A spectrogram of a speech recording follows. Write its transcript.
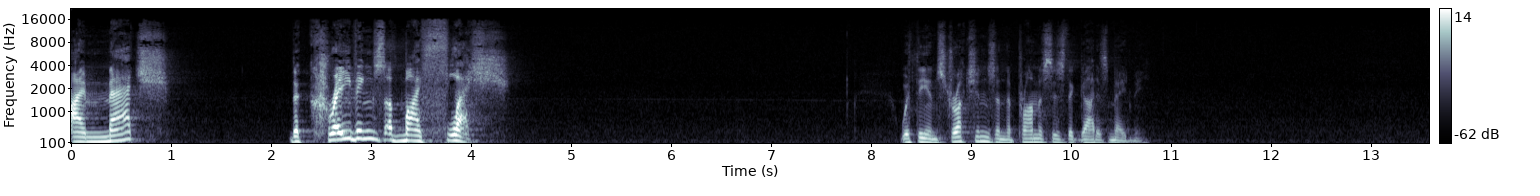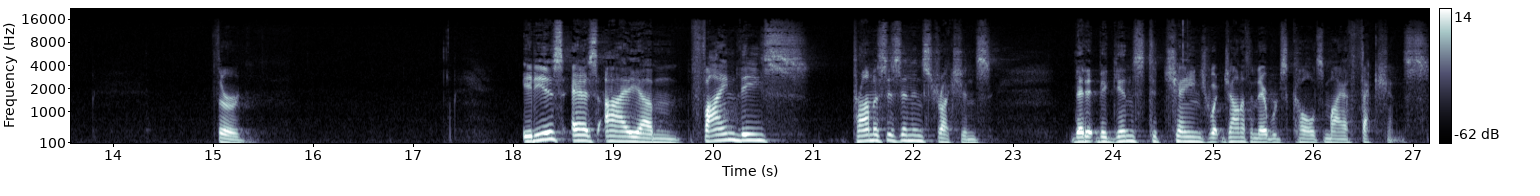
I match the cravings of my flesh with the instructions and the promises that God has made me. Third, it is as I um, find these promises and instructions that it begins to change what Jonathan Edwards calls my affections.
